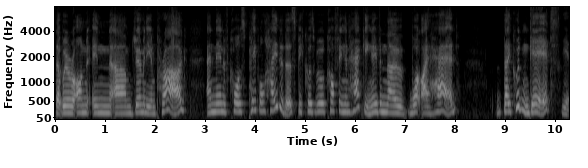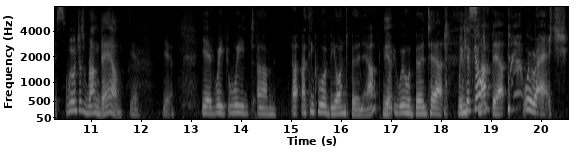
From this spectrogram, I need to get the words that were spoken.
that we were on in um, Germany and Prague. And then, of course, people hated us because we were coughing and hacking, even though what I had they couldn't get. Yes. We were just run down. Yeah, yeah, yeah. We'd we'd. Um, I think we were beyond burnout. Yeah. we, we were burnt out. We kept going. snuffed out. we were ash.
